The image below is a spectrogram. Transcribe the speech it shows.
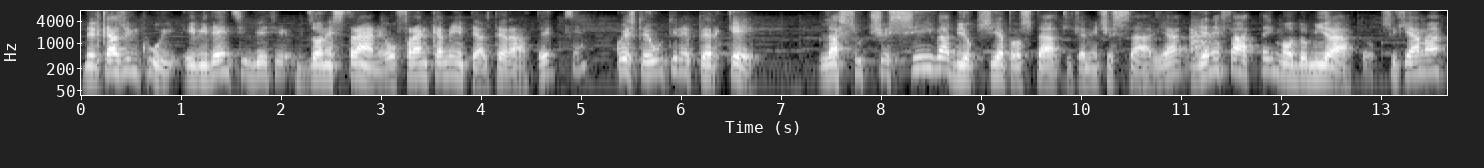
Nel caso in cui evidenzi zone strane o francamente alterate, Sì. questo è utile perché la successiva biopsia prostatica necessaria viene fatta in modo mirato. Si chiama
